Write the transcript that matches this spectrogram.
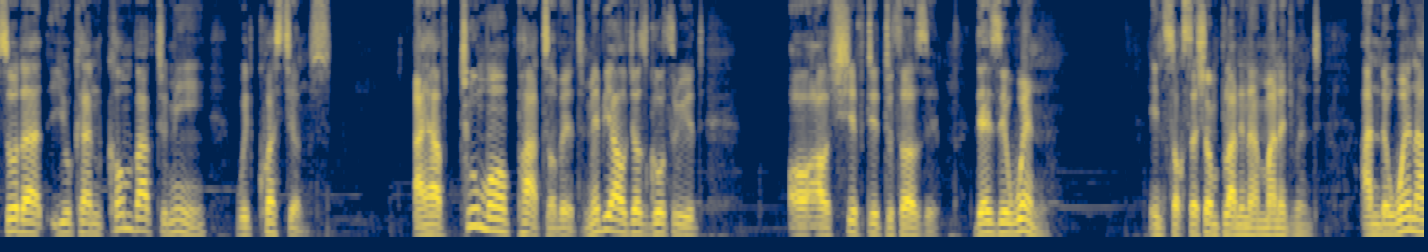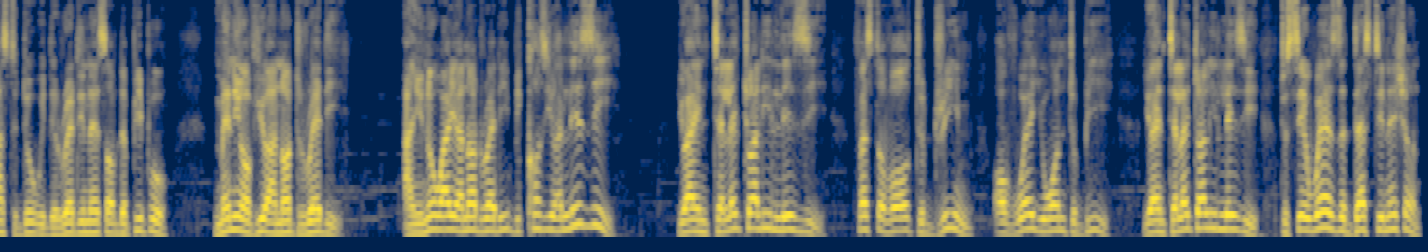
so that you can come back to me with questions. I have two more parts of it. Maybe I'll just go through it or I'll shift it to Thursday. There's a when in succession planning and management. And the when has to do with the readiness of the people. Many of you are not ready. And you know why you are not ready? Because you are lazy. You are intellectually lazy. First of all, to dream of where you want to be. You are intellectually lazy to say, Where's the destination?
